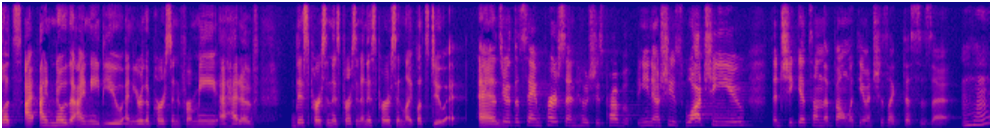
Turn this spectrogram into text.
let's. I, I know that I need you, and you're the person for me ahead of this person, this person, and this person. Like, let's do it. Because you're the same person who she's probably, you know, she's watching you. Then she gets on the phone with you and she's like, "This is it." Mm-hmm.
